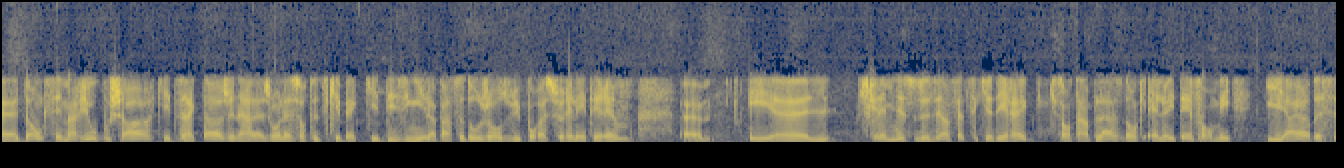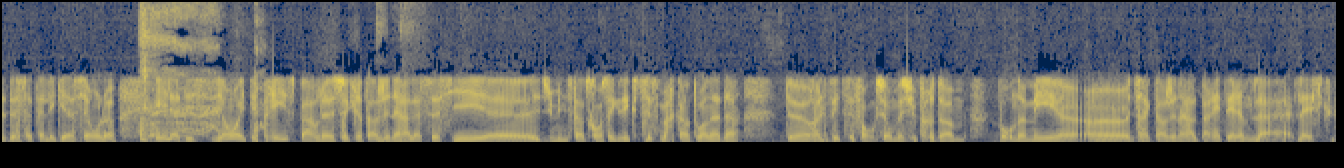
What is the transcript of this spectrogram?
Euh, donc, c'est Mario Bouchard, qui est directeur général adjoint de la Sûreté du Québec, qui est désigné là, à partir d'aujourd'hui pour assurer l'intérim. Euh, et euh, ce que la ministre nous a dit, en fait, c'est qu'il y a des règles qui sont en place. Donc, elle a été informée hier de, ce- de cette allégation-là. Et la décision a été prise par le secrétaire général associé euh, du ministère du Conseil exécutif, Marc-Antoine Adam, de relever de ses fonctions M. Prudhomme pour nommer euh, un directeur général par intérim de la, de la SQ.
